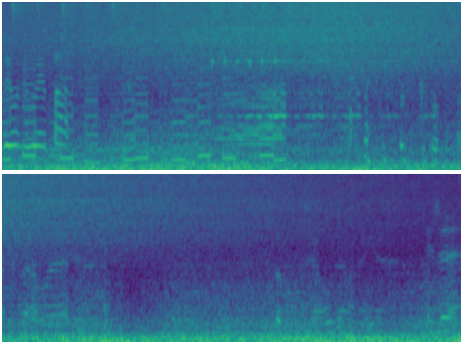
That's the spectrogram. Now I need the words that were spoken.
through. that the only way back? Is it?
